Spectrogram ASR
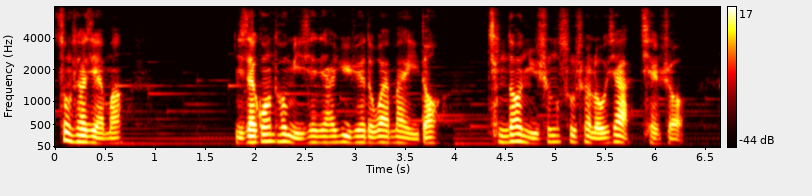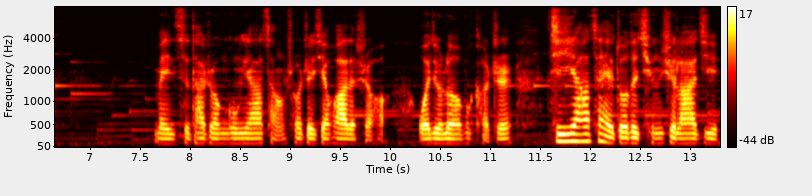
宋小姐吗？你在光头米线家预约的外卖已到，请到女生宿舍楼下签收。”每次他装公鸭嗓说这些话的时候，我就乐不可支。积压再多的情绪垃圾，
